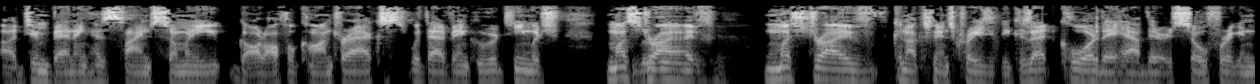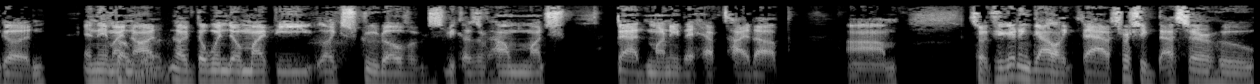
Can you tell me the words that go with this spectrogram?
uh, Jim Benning has signed so many god awful contracts with that Vancouver team, which must drive must drive Canucks fans crazy because that core they have there is so friggin' good. And they might So not good. like the window might be like screwed over just because of how much bad money they have tied up. Um, so if you're getting a guy like that, especially Boeser, who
